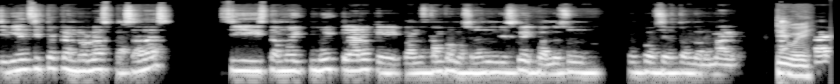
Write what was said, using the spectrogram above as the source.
si bien sí tocan rolas pasadas, sí está muy, muy claro que cuando están promocionando un disco y cuando es un, un concierto normal. Sí, güey. Ah,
